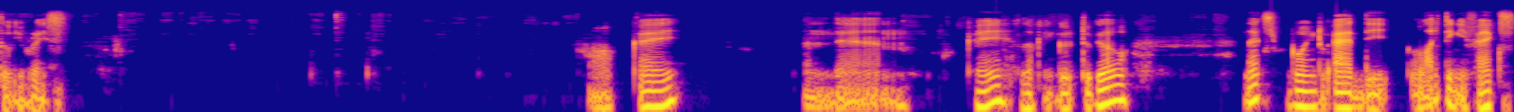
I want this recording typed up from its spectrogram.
to erase. Okay. And then okay looking good to go. Next we're going to add the lighting effects.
